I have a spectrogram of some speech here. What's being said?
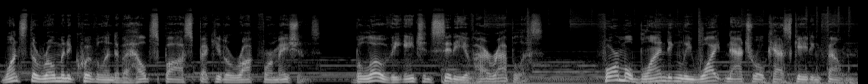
Once the Roman equivalent of a health spa specular rock formations, below the ancient city of Hierapolis, form a blindingly white natural cascading fountain.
